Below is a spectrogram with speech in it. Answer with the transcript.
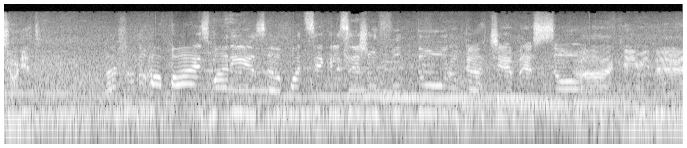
Senhorita, Ajuda o rapaz, Marisa. Pode ser que ele seja um futuro Cartier-Bresson. ah, quem me dera,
